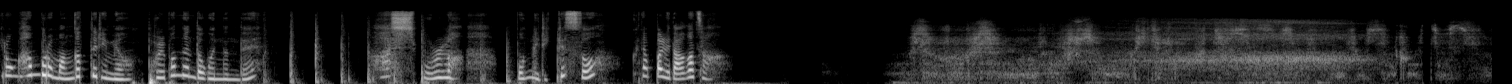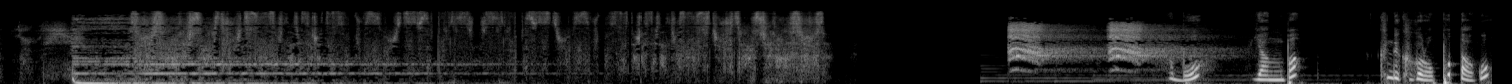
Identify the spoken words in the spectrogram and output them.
이런 거 함부로 망가뜨리면 벌 받는다고 했는데. 아씨, 몰라. 뭔 일 있겠어? 그냥 빨리 나가자. 뭐? 양밥? 근데 그걸 엎었다고?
